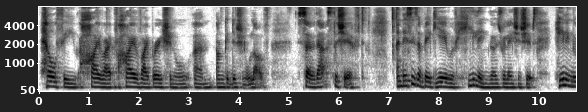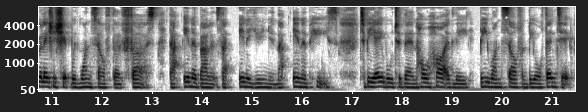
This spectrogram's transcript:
healthy, high, higher vibrational, um, unconditional love. So that's the shift. And this is a big year of healing those relationships, healing the relationship with oneself, though, first, that inner balance, that inner union, that inner peace, to be able to then wholeheartedly be oneself and be authentic.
